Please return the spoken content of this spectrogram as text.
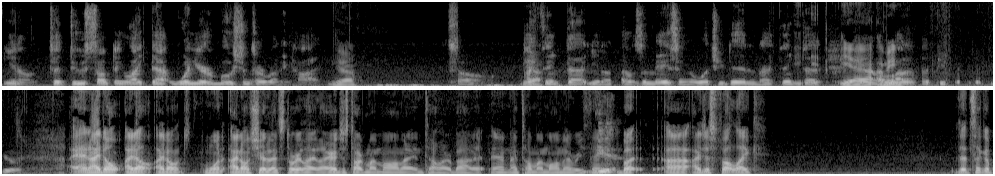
you know, to do something like that when your emotions are running high. Yeah. So yeah. I think that, you know, that was amazing of what you did. And I think that, yeah, you know, I mean, people do it and I don't, I don't, I don't want, I don't share that story lightly. I just talked to my mom. I didn't tell her about it, and I tell my mom everything. Yeah. But uh, I just felt like that's like a.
